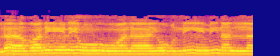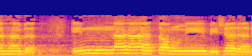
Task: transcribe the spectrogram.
لا ظليل ولا يغني من اللهب. إنها ترمي بشرر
